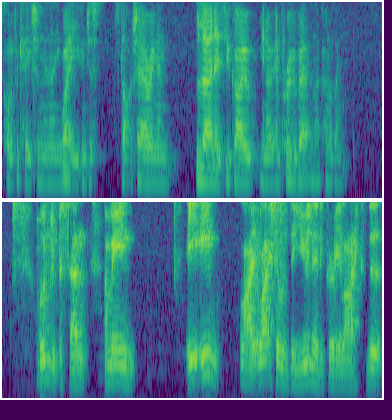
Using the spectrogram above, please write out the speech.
qualification in any way. You can just start sharing and learn as you go. You know, improve it and that kind of thing. Hundred percent. I mean, even like like I said with the uni degree, like the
